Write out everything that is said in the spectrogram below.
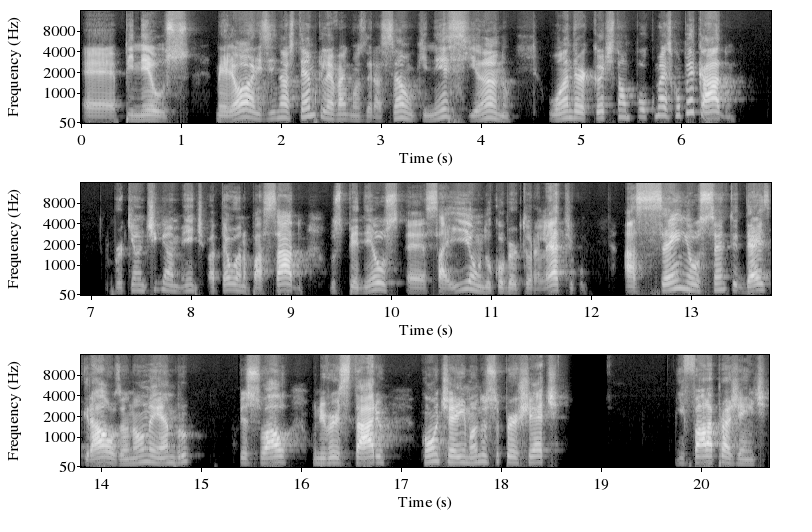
é, pneus melhores e nós temos que levar em consideração que nesse ano o undercut está um pouco mais complicado porque antigamente, até o ano passado, os pneus é, saíam do cobertor elétrico a 100 ou 110 graus, eu não lembro. Pessoal universitário, conte aí, manda um superchat e fala pra gente.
